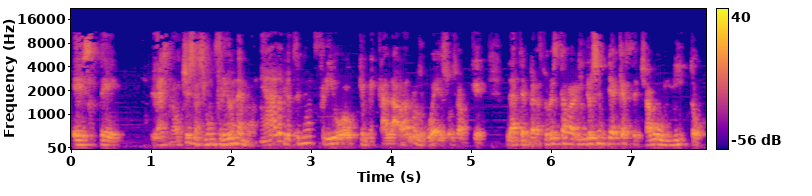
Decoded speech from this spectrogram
este, las noches hacía un frío endemoniado, yo tenía un frío que me calaba los huesos, aunque la temperatura estaba bien, yo sentía que hasta echaba un mito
